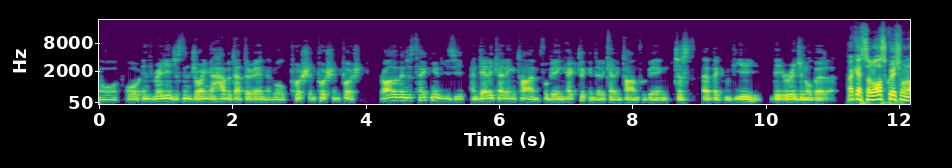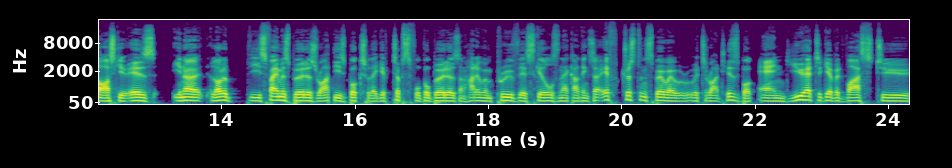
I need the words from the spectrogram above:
or or really just enjoying the habitat they're in and will push and push and push rather than just taking it easy and dedicating time for being hectic and dedicating time for being just uh, the the, original birder. Okay, so last question I want to ask you is, you know, a lot of these famous birders write these books where they give tips for birders on how to improve their skills and that kind of thing. So if Tristan Spurway were to write his book and you had to give advice to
